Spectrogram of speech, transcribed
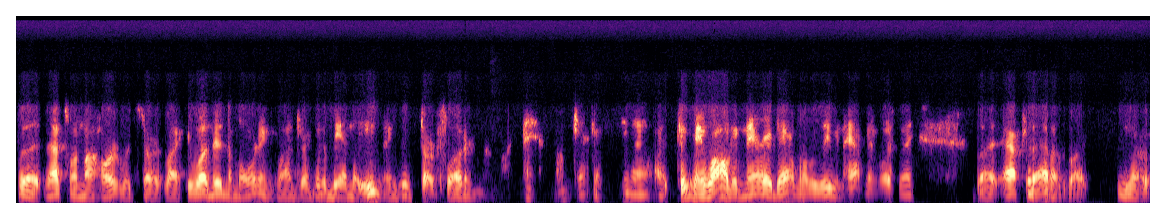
but that's when my heart would start. Like it wasn't in the mornings when I drink it; it'd be in the evenings. It'd start fluttering. I'm like, man, I'm drinking. You know, it took me a while to narrow down what was even happening with me, but after that, I was like, you know,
